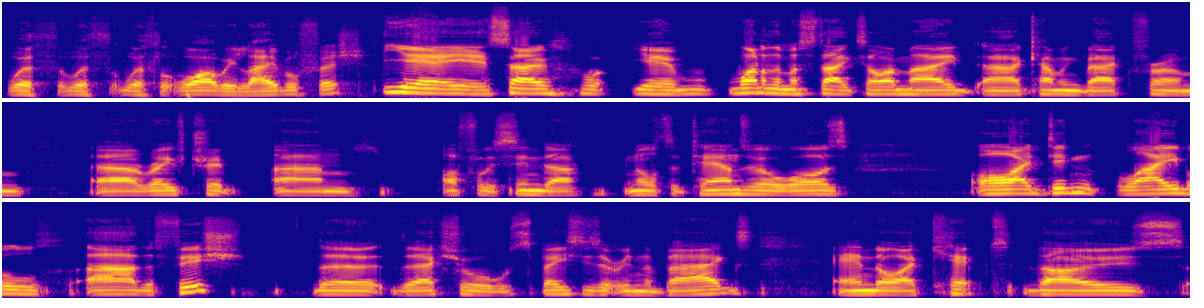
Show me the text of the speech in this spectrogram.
with with with why we label fish? Yeah, yeah. So yeah, one of the mistakes I made uh, coming back from uh, reef trip um, off Lucinda, north of Townsville, was I didn't label uh, the fish, the the actual species that were in the bags, and I kept those.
